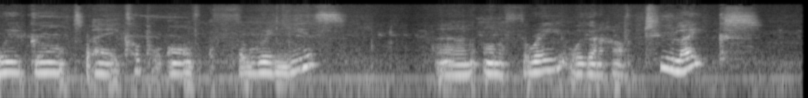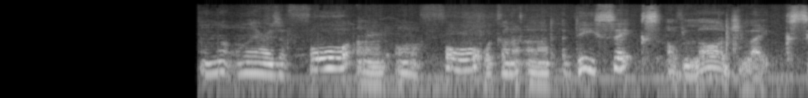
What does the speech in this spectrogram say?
we've got a couple of threes. And on a three, we're going to have two lakes. And that there is a four. And on a four, we're going to add d6 of large lakes.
